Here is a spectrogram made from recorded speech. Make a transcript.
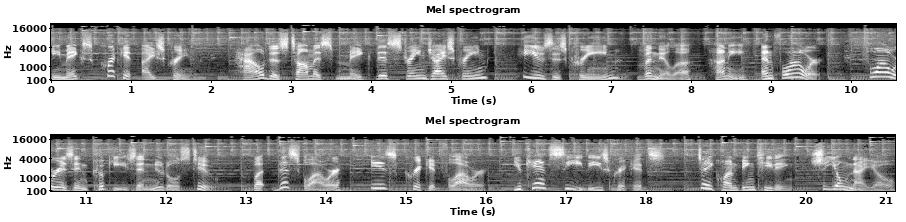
he makes cricket ice cream. How does Thomas make this strange ice cream? He uses cream, vanilla, honey, and flour. Flour is in cookies and noodles too, but this flour is cricket flour. You can't see these crickets. 这款冰淇淋是用奶油、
